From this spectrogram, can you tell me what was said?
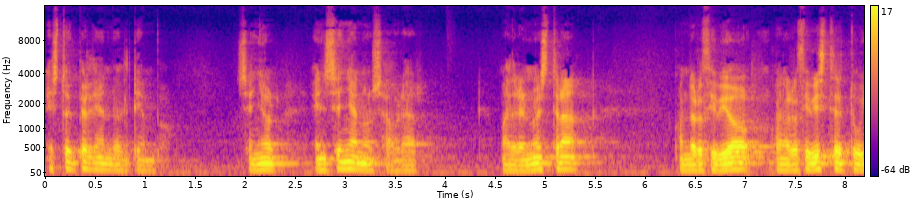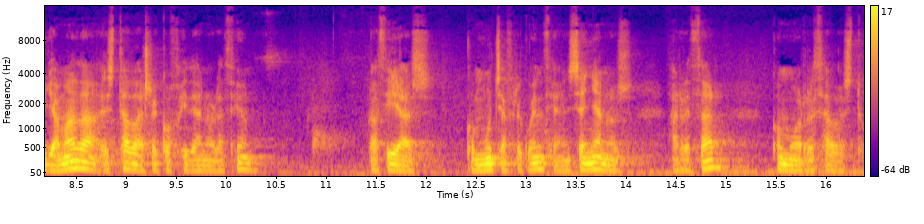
estoy perdiendo el tiempo. Señor, enséñanos a orar. Madre nuestra, cuando, recibió, cuando recibiste tu llamada, estabas recogida en oración. Lo hacías con mucha frecuencia. Enséñanos a rezar como rezabas tú.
